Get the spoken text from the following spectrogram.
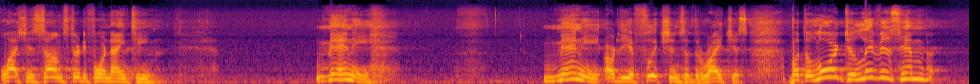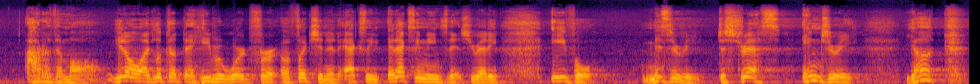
Watch this Psalms 34 19. Many, many are the afflictions of the righteous, but the Lord delivers him out of them all. You know, I looked up the Hebrew word for affliction. It actually, it actually means this. You ready? Evil, misery, distress, injury, yuck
